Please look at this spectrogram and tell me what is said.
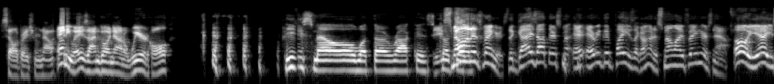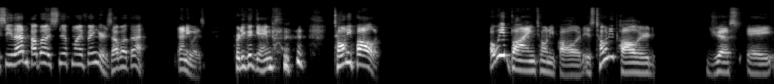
celebration from now. Anyways, I'm going down a weird hole. Do you smell what the Rock is? He's cooking? smelling his fingers. The guys out there smell every good play. He's like, I'm going to smell my fingers now. Oh yeah, you see that? How about I sniff my fingers? How about that? Anyways, pretty good game. Tony Pollard. Are we buying Tony Pollard? Is Tony Pollard just a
